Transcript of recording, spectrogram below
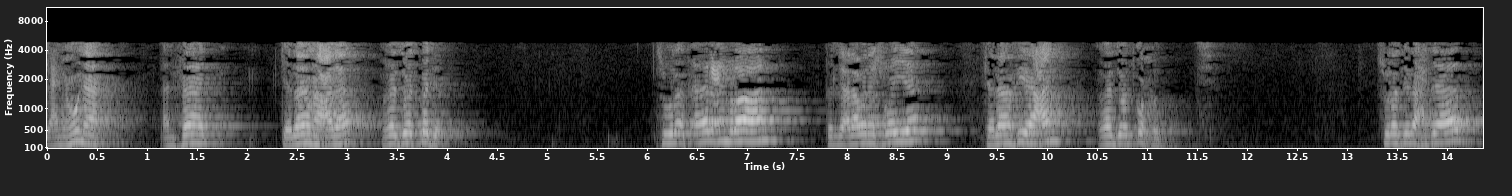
يعني هنا أنفال كلامها على غزوة بدر. سورة آل عمران ترجع لورا شوية كلام فيها عن غزوة أحد. سورة الأحزاب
